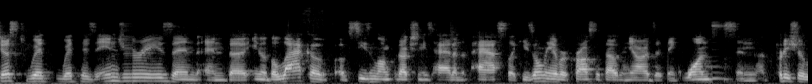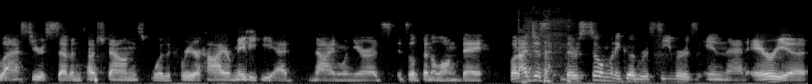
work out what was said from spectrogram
just with with his injuries and and the you know the lack of, of season long production he's had in the past, like he's only ever crossed a thousand yards I think once, and I'm pretty sure last year's seven touchdowns was a career high, or maybe he had nine one year. It's it's been a long day, but I just there's so many good receivers in that area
